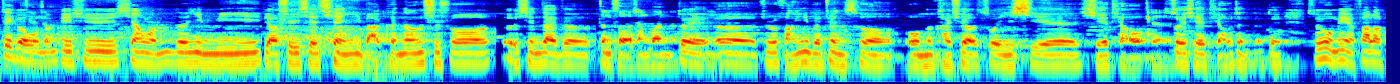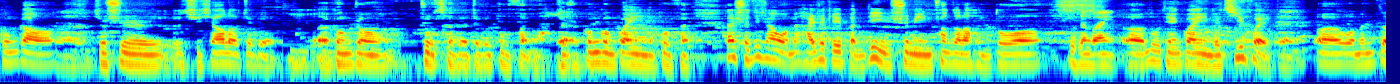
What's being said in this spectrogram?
这个我们必须向我们的影迷表示一些歉意吧，可能是说呃现在的政策相关的。对，呃，就是防疫的政策，我们还是要。做一些协调，做一些调整的。对，所以我们也发了公告，就是取消了这个呃公众。注册的这个部分嘛，就是公共观影的部分，但实际上我们还是给本地市民创造了很多露天观影，呃，露天观影的机会。对，呃，我们的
